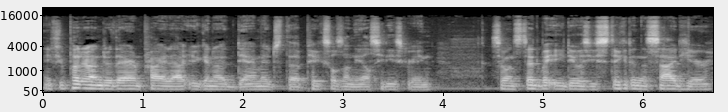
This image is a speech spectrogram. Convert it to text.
if you put it under there and pry it out, you're going to damage the pixels on the LCD screen. So instead what you do is you stick it in the side here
